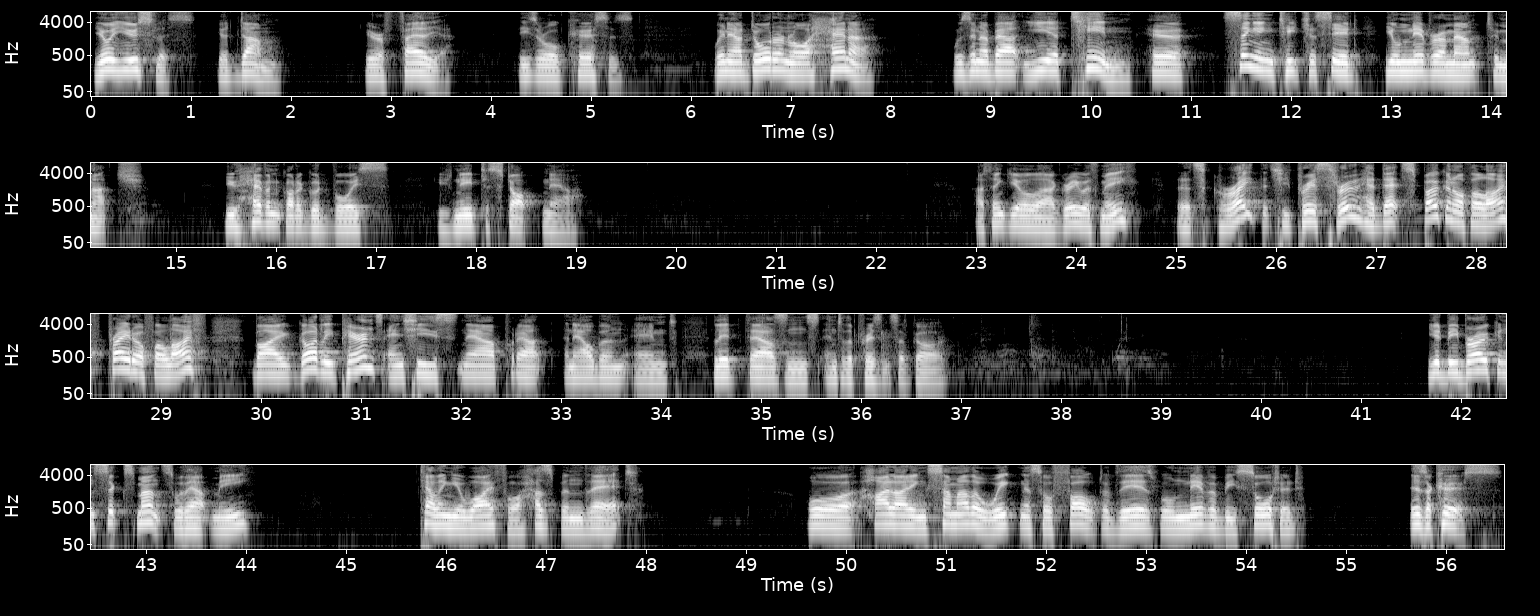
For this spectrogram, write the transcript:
You're useless. You're dumb. You're a failure. These are all curses. When our daughter in law, Hannah, was in about year 10, her singing teacher said, You'll never amount to much. You haven't got a good voice. You need to stop now. I think you'll agree with me that it's great that she pressed through, had that spoken off her life, prayed off her life by godly parents, and she's now put out an album and led thousands into the presence of God. You'd be broke in six months without me telling your wife or husband that, or highlighting some other weakness or fault of theirs will never be sorted, is a curse.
